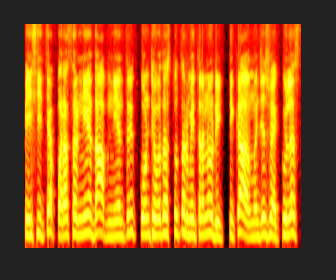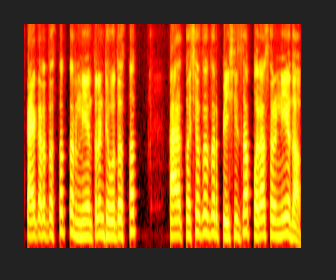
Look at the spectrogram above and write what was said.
पेशीच्या परासरणीय दाब नियंत्रित कोण ठेवत असतो? तर मित्रांनो रिक्तिका म्हणजे व्हॅक्युलस काय करत असतात? तर नियंत्रण ठेवत असतात. काय कशाचा? तर पेशीचा परासरणीय दाब.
